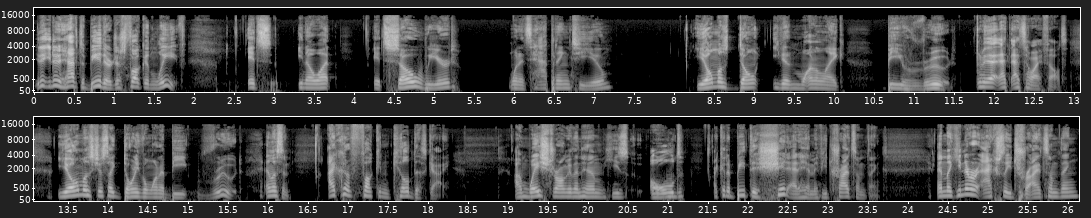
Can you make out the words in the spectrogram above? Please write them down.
You, you didn't have to be there. Just fucking leave. It's you know what? It's so weird when it's happening to you. You almost don't even want to like be rude. I mean, that, that's how I felt. You almost just like don't even want to be rude. And listen, I could have fucking killed this guy. I'm way stronger than him. He's old. I could have beat the shit out of him if he tried something. And like he never actually tried something,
